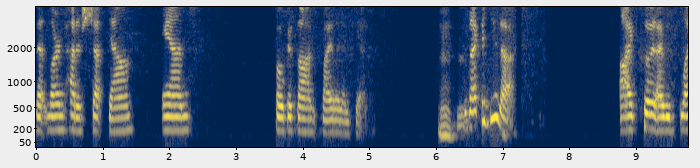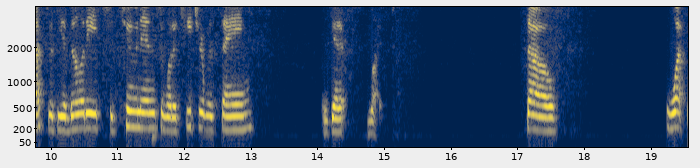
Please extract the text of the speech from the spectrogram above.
that learned how to shut down and focus on violin and piano. Mm-hmm. Because mm. I could do that. I could, I was blessed with the ability to tune in to what a teacher was saying and get it right. So, what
